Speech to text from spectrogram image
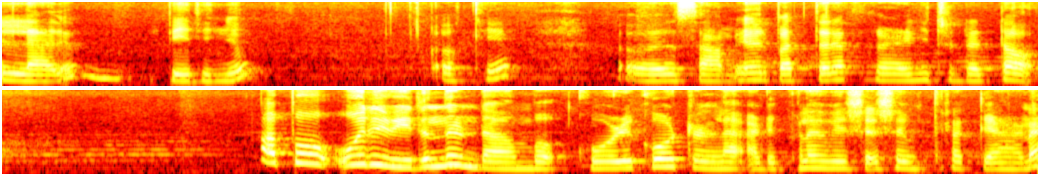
എല്ലാവരും പിരിഞ്ഞു. ഓക്കെ. സമയം ഒരു പത്തരൊക്കെ കഴിഞ്ഞിട്ടുണ്ട് കേട്ടോ അപ്പോൾ ഒരു വിരുന്നുണ്ടാകുമ്പോൾ കോഴിക്കോട്ടുള്ള അടുക്കള വിശേഷം ഇത്രയൊക്കെയാണ്.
